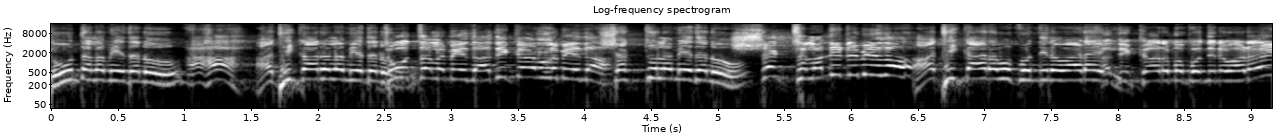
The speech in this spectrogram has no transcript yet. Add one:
దూతల మీదను ఆహా. అధికారుల మీదను దూతల మీద అధికారుల మీద శక్తుల మీదను శక్తులన్నిటి మీద అధికారము పొందినవాడై అధికారము పొందినవాడై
